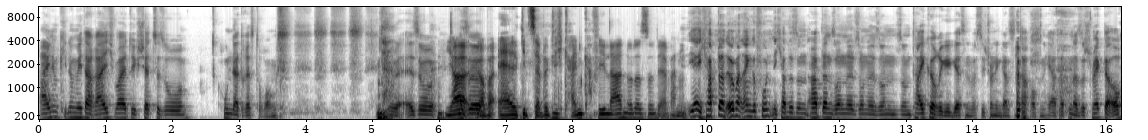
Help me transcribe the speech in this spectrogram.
einem Kilometer Reichweite, ich schätze so 100 Restaurants. also, Ja, also, aber äh, gibt's da wirklich keinen Kaffeeladen oder so? Der einfach nur. ja, ich habe dann irgendwann einen gefunden. Ich hatte so ein, hab dann so eine, so eine, so ein, so ein Thai-Curry gegessen, was die schon den ganzen Tag auf dem Herd hatten. Also schmeckt er auch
